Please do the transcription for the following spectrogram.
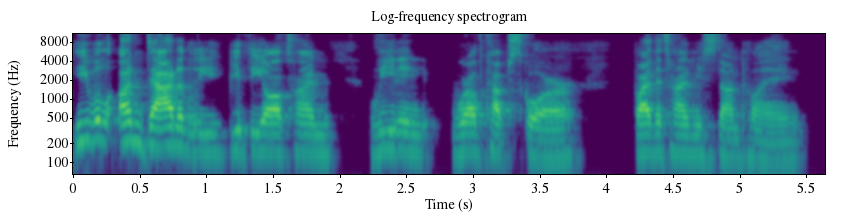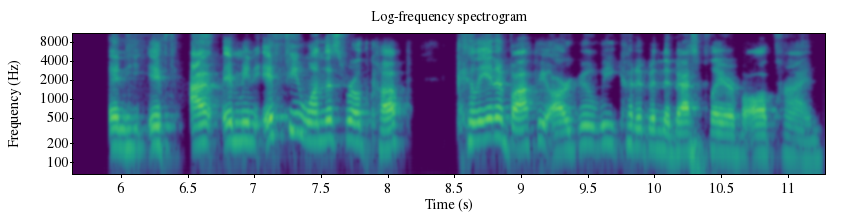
He will undoubtedly be the all-time leading World Cup scorer by the time he's done playing. And he, if I, I mean, if he won this World Cup, Kylian Mbappe arguably could have been the best player of all time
